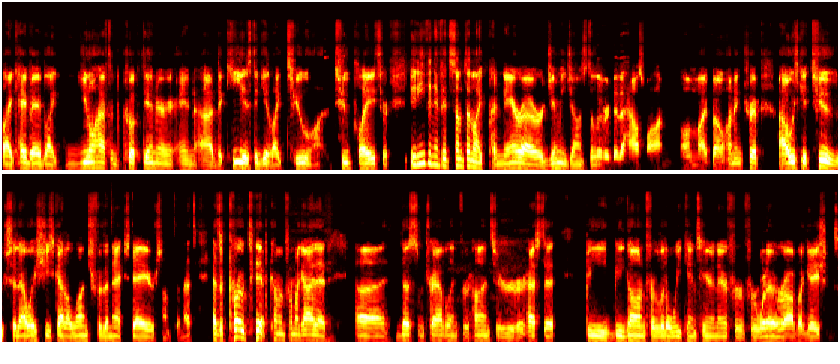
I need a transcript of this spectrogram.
like hey babe like you don't have to cook dinner and uh the key is to get like two two plates or dude even if it's something like panera or jimmy john's delivered to the house while i'm on my bow hunting trip i always get two so that way she's got a lunch for the next day or something that's that's a pro tip coming from a guy that uh does some traveling for hunts or, or has to be be gone for little weekends here and there for for whatever obligations.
